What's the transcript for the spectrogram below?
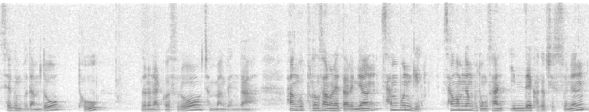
세금 부담도 더욱 늘어날 것으로 전망된다. 한국부동산원에 따르면 3분기 상업용 부동산 임대 가격 지수는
